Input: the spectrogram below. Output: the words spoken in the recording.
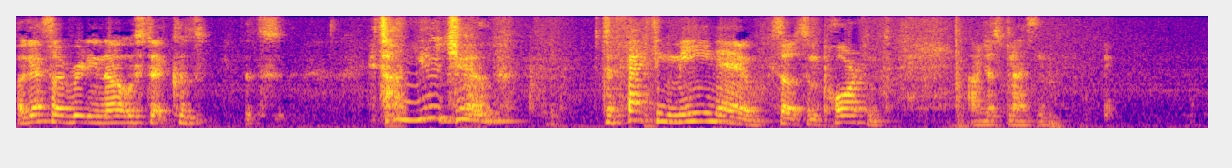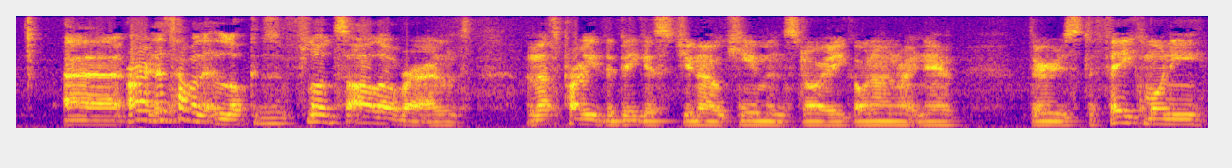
I guess I've really noticed it because it's it's on YouTube. It's affecting me now, so it's important. I'm just messing. Uh, all right, let's have a little look. There's floods all over Ireland, and that's probably the biggest, you know, human story going on right now. There's the fake money.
